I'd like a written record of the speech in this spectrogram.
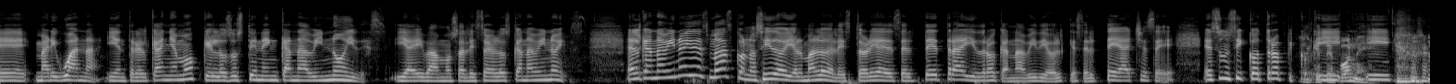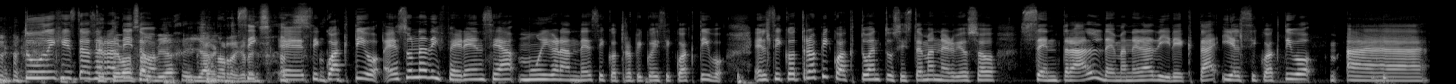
eh, marihuana y entre el cáñamo, que los dos tienen cannabinoides. Y ahí vamos a la historia de los cannabinoides. El cannabinoide más conocido y el malo de la historia es el tetrahidrocannabidiol, que es el THC. Es un psicotrópico. El que y, te pone. y tú dijiste hace Que te vas ratito. al viaje y ya no regresas. eh, psicoactivo. Es una diferencia muy grande psicotrópico y psicoactivo. El psicotrópico actúa en tu sistema nervioso central de manera directa y el psicoactivo ah,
